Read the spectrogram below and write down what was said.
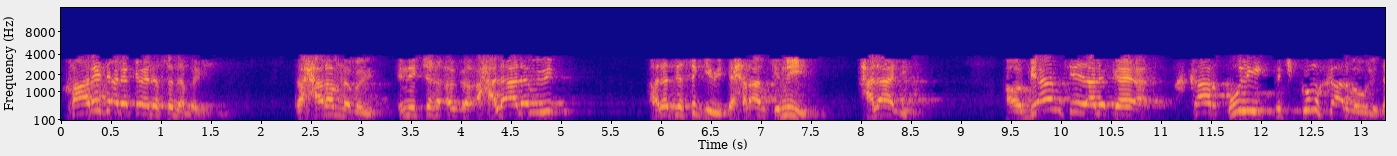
خارج لکه د سنبي دا حرام نه وي ان حلال وي حالت سکی وي احرام کې نه حلالي او بیا هم چې الک کار ولي چې کوم کار به ولي د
